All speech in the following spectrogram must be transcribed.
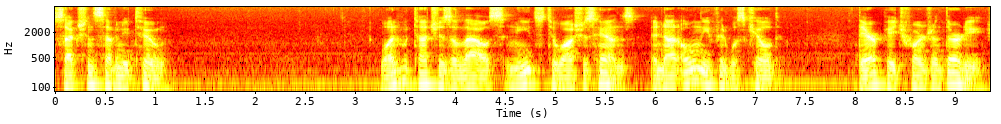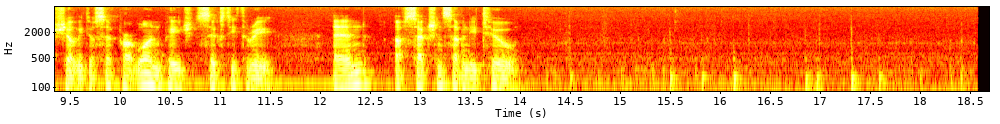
Section 72. One who touches a louse needs to wash his hands, and not only if it was killed. There, page 430, Shelley Joseph, Part 1, page 63. End of section 72.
